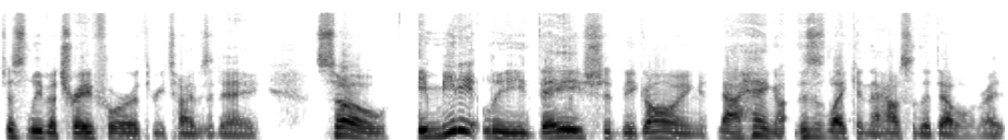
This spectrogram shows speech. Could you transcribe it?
Just leave a tray for her three times a day. So immediately they should be going, now hang on. This is like in the house of the devil, right?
